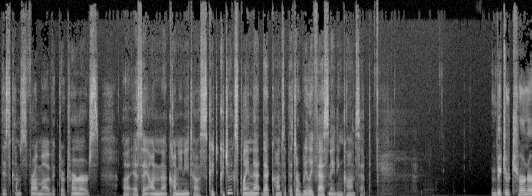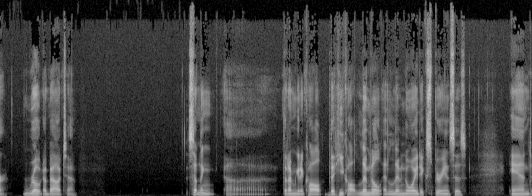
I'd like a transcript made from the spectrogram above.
This comes from uh, Victor Turner's uh, essay on uh, communitas. Could, could you explain that, that concept? That's a really fascinating concept. Victor Turner wrote about uh, something uh, that I'm going to call, that he called liminal and limnoid experiences. And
